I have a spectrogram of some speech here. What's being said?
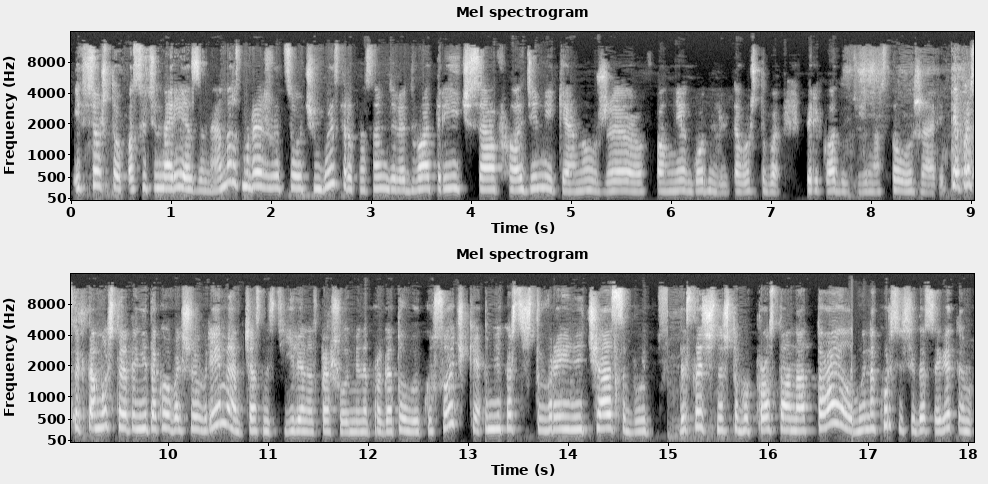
И все, что, по сути, нарезанное, оно размораживается очень быстро. На самом деле, 2-3 часа в холодильнике, оно уже вполне годно для того, чтобы перекладывать уже на стол и жарить. Я просто к тому, что это не такое большое время. В частности, Елена спрашивала именно про готовые кусочки. Мне кажется, что в районе часа будет достаточно, чтобы просто она таяла. Мы на курсе всегда советуем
